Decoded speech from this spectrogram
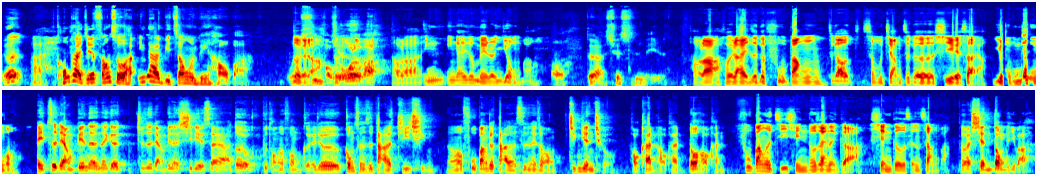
呃，哎，洪凯杰防守还应该还比张文平好吧？对啦，好多了吧？好啦，应应该就没人用吧？哦，对啊，确实是没人。好啦，回来这个富邦，这个要怎么讲？这个系列赛啊，勇梦哦。哎、欸，这两边的那个就是两边的系列赛啊，都有不同的风格。就是工程师打的激情，然后富邦就打的是那种经验球，好看，好看，都好看。富邦的激情都在那个啊宪哥身上吧？都在线洞里吧？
